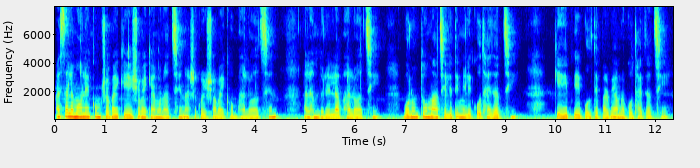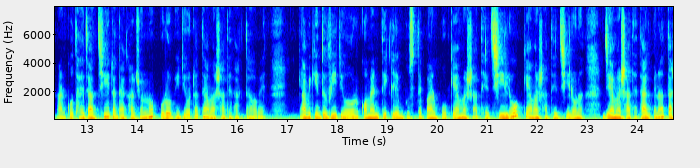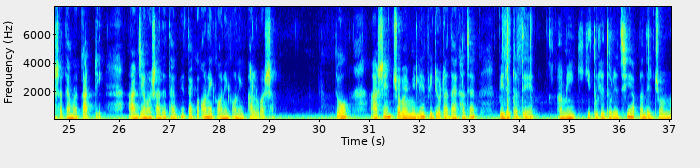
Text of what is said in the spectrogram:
আসসালামু আলাইকুম সবাইকে। সবাই কেমন আছেন? আশা করি সবাই খুব ভালো আছেন। আলহামদুলিল্লাহ ভালো আছি। বলুন তো, মা ছেলেতে মিলে কোথায় যাচ্ছি? কে কে বলতে পারবে আমরা কোথায় যাচ্ছি? আর কোথায় যাচ্ছি এটা দেখার জন্য পুরো ভিডিওটাতে আমার সাথে থাকতে হবে। আমি কিন্তু ভিডিওর কমেন্ট দেখলে বুঝতে পারব কে আমার সাথে ছিল, কে আমার সাথে ছিল না। যে আমার সাথে থাকবে না, তার সাথে আমার কাটটি। আর যে আমার সাথে থাকবে, তাকে অনেক অনেক অনেক ভালোবাসা। তো আসেন সবাই মিলে ভিডিওটা দেখা যাক। ভিডিওটাতে আমি কী কী তুলে ধরেছি আপনাদের জন্য।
